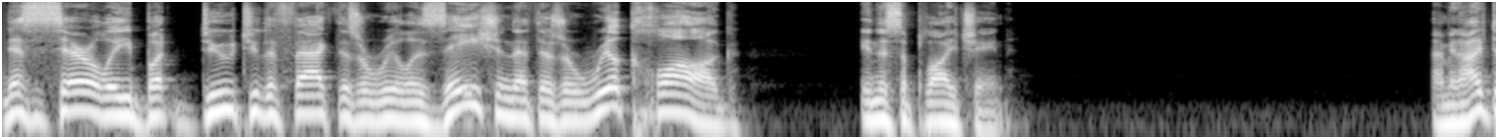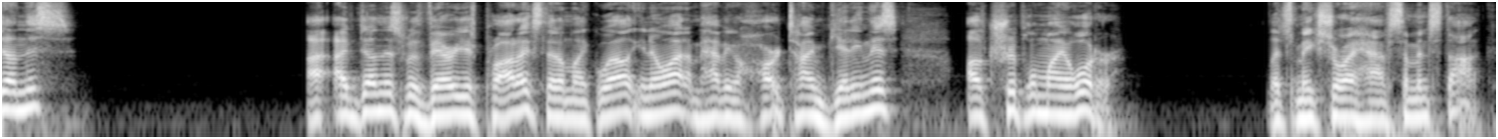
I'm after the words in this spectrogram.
necessarily, but due to the fact there's a realization that there's a real clog in the supply chain. I mean, I've done this. I've done this with various products that I'm like, well, you know what? I'm having a hard time getting this. I'll triple my order. Let's make sure I have some in stock.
